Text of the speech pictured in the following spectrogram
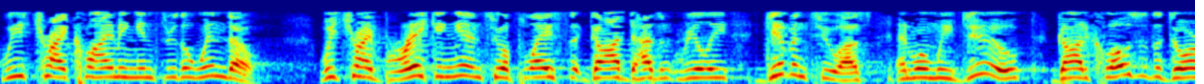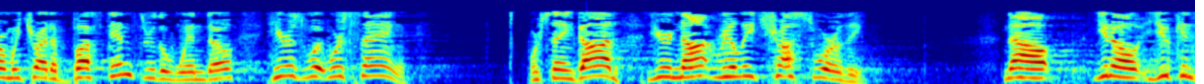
we try climbing in through the window. We try breaking into a place that God hasn't really given to us. And when we do, God closes the door and we try to bust in through the window. Here's what we're saying. We're saying, God, you're not really trustworthy. Now, you know, you can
